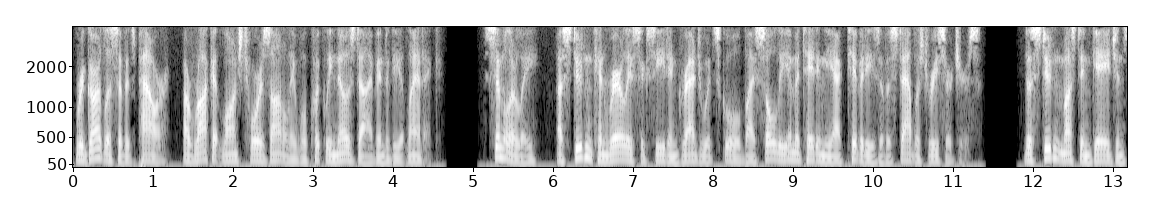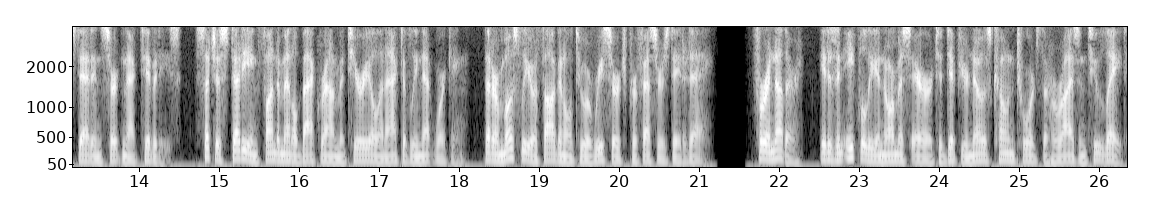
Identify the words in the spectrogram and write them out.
Regardless of its power, a rocket launched horizontally will quickly nosedive into the Atlantic. Similarly, a student can rarely succeed in graduate school by solely imitating the activities of established researchers. The student must engage instead in certain activities, such as studying fundamental background material and actively networking, that are mostly orthogonal to a research professor's day to day. For another, it is an equally enormous error to dip your nose cone towards the horizon too late,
